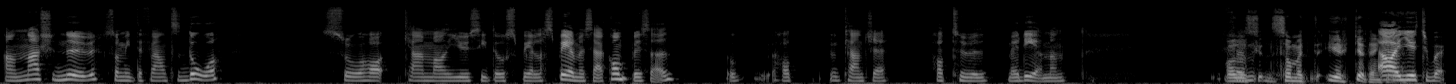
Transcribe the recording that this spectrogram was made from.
annars nu, som inte fanns då, så ha, kan man ju sitta och spela spel med sina kompisar. Och ha, kanske ha tur med det, men för... Som ett yrke tänker Ja, youtuber.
